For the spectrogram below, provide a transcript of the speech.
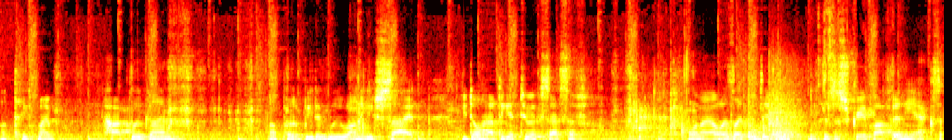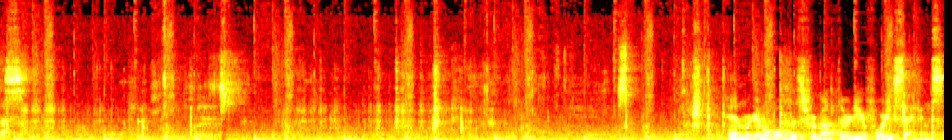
I'll take my hot glue gun, I'll put a bead of glue on each side. You don't have to get too excessive. What I always like to do is to scrape off any excess. And we're going to hold this for about 30 or 40 seconds.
